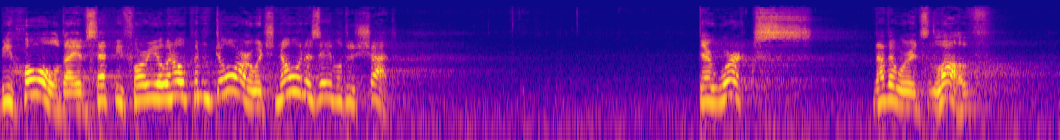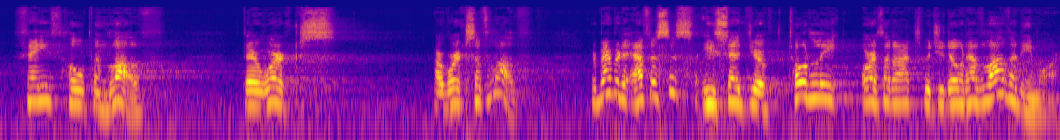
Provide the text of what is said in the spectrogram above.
Behold, I have set before you an open door which no one is able to shut. Their works, in other words, love, faith, hope, and love, their works are works of love. Remember to Ephesus, he said, You're totally orthodox, but you don't have love anymore.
